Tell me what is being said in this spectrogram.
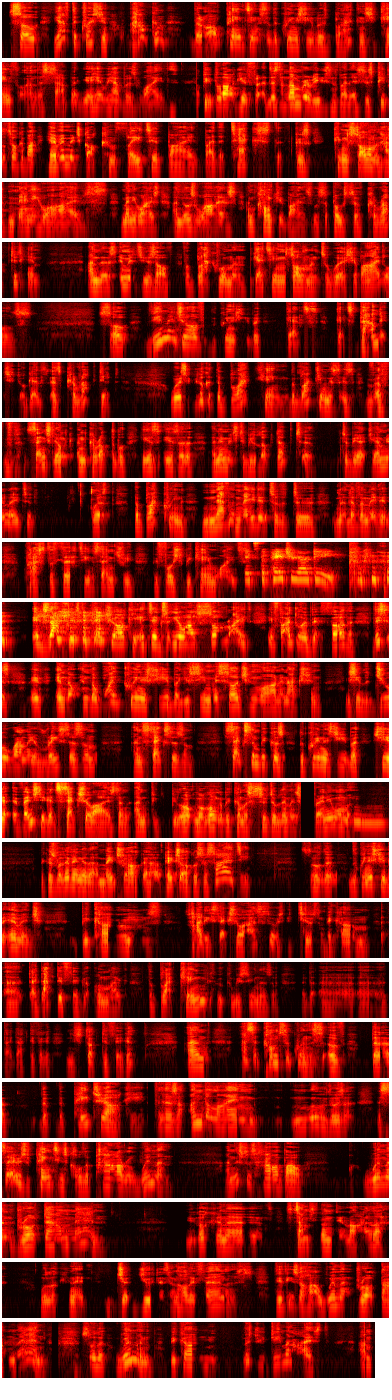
So you have to question how come there are paintings of the Queen of Sheba as black and she came from land of Saba? Yeah, here we have her as white. People argue for there's a number of reasons for this. Is people talk about her image got conflated by by the text because King Solomon had many wives, many wives, and those wives and concubines were supposed to have corrupted him. And there's images of a black woman getting Solomon to worship idols. So the image of the Queen of Sheba gets gets damaged or gets, gets corrupted. Whereas if you look at the Black King, the Black King is, is essentially un- uncorruptible. He is, is a, an image to be looked up to, to be actually emulated. Whereas the Black Queen never made it to the to never made it past the 13th century before she became white. It's the patriarchy. Exactly, it's the patriarchy. It's ex- you are so right. If I go a bit further. This is in, in the in the White Queen of Sheba. You see misogynoir in action. You see the dual whammy of racism and sexism. Sexism because the Queen of Sheba she eventually gets sexualized and and be, no longer become a suitable image for any woman, mm-hmm. because we're living in a matriarch, uh, patriarchal society. So the the Queen of Sheba image becomes highly sexualized, so she doesn't become a didactic figure, unlike the Black King, who can be seen as a, a, a didactic figure, an instructive figure. And as a consequence of the, the, the patriarchy, there's an underlying move. There was a, a series of paintings called The Power of Women. And this was how about women brought down men. You're looking at uh, Samson and Delilah. We're looking at Ju- Judith and Holofernes. These are how women brought down men. So the women become literally demonized. And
